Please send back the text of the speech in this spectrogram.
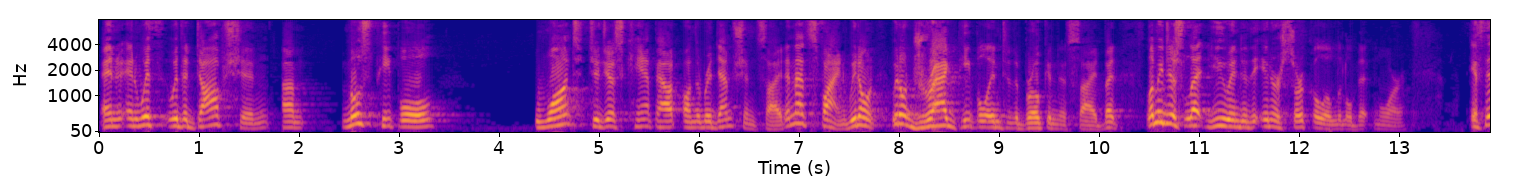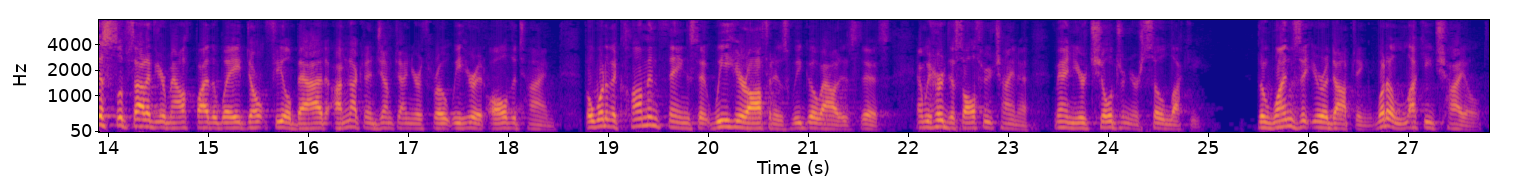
And, and with, with adoption, um, most people want to just camp out on the redemption side. And that's fine. We don't, we don't drag people into the brokenness side. But let me just let you into the inner circle a little bit more. If this slips out of your mouth, by the way, don't feel bad. I'm not going to jump down your throat. We hear it all the time. But one of the common things that we hear often as we go out is this, and we heard this all through China. Man, your children are so lucky. The ones that you're adopting, what a lucky child.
